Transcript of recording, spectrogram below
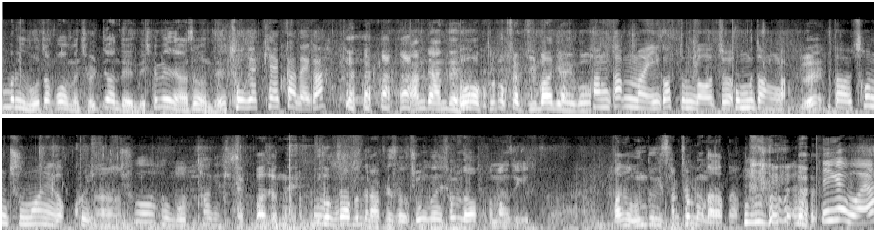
한 마리도 못 잡고 오면 절대 안 되는데 체면이 안 서는데? 조개 캘까 내가? 안돼 안돼. 너 구독자 기만이야 이거. 잠깐만 이것 좀 넣어줘. 고무장갑. 왜? 나 손 주머니 넣고 있어. 아. 추워서 못하겠어. 백 빠졌네. 구독자분들 앞에서 주머니 손 넣어. 건방지기 방금 운동이 3,000명 나갔다. 이게 뭐야?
